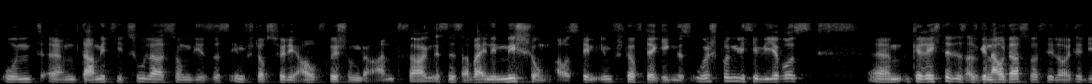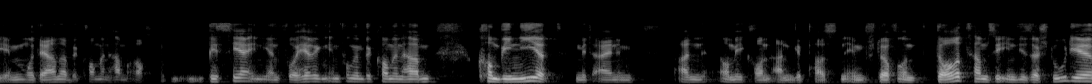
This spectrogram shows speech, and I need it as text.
und ähm, damit die Zulassung dieses Impfstoffs für die Auffrischung beantragen. Es ist aber eine Mischung aus dem Impfstoff, der gegen das ursprüngliche Virus ähm, gerichtet ist. Also genau das, was die Leute, die eben Moderna bekommen haben, auch bisher in ihren vorherigen Impfungen bekommen haben, kombiniert mit einem an Omikron angepassten Impfstoff. Und dort haben sie in dieser Studie,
